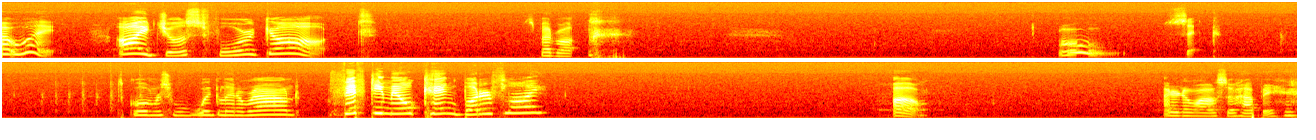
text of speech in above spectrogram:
Oh wait, I just forgot. Spider oh, sick. Let's go over just wiggling around. 50 mil king butterfly? Oh. I don't know why I was so happy.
